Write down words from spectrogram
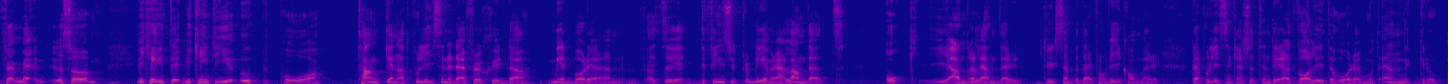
för, men, alltså, vi, kan ju inte, vi kan inte ge upp på tanken att polisen är där för att skydda medborgaren. Alltså, det finns ju ett problem i det här landet och i andra länder, till exempel därifrån vi kommer, där polisen kanske tenderar att vara lite hårdare mot en grupp,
